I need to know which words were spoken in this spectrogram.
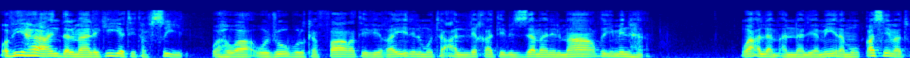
وفيها عند المالكية تفصيل وهو وجوب الكفارة في غير المتعلقة بالزمن الماضي منها. واعلم أن اليمين منقسمة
